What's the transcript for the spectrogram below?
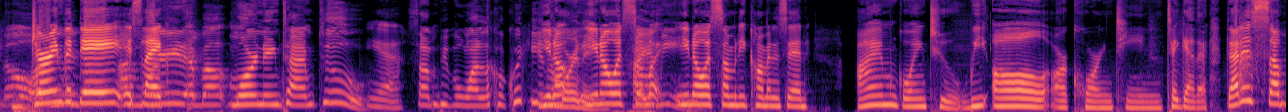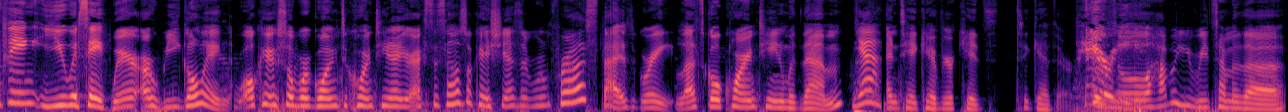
No, During I'm the even- day, I'm it's like- worried about morning time too. yeah. Some people want to look a quickie in you the know, morning. you know what? How you mean? you know what? Somebody commented and said, "I'm going to. We all are quarantined together." That is something you would say. Where are we going? Okay, so we're going to quarantine at your ex's house. Okay, she has a room for us. That is great. Let's go quarantine with them Yeah. and take care of your kids together. Period. So, how about you read some of the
